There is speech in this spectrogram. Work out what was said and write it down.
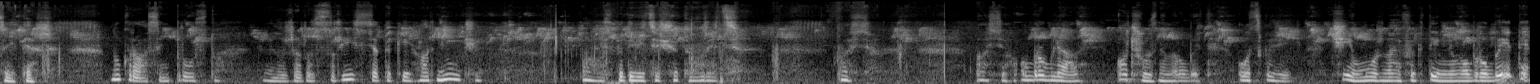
Цей теж. Ну, красень просто. Він вже розрісся, такий гарнючий. Ось, подивіться, що твориться. Ось. Ось, обробляли. От що з ним робити? От скажіть, чим можна ефективним обробити?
